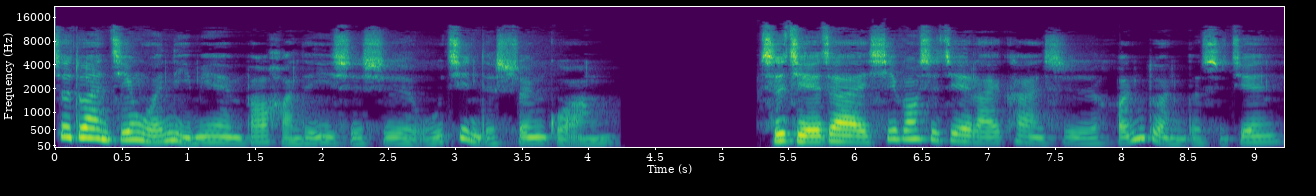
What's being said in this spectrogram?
这段经文里面包含的意思是无尽的深广。时节在西方世界来看是很短的时间，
